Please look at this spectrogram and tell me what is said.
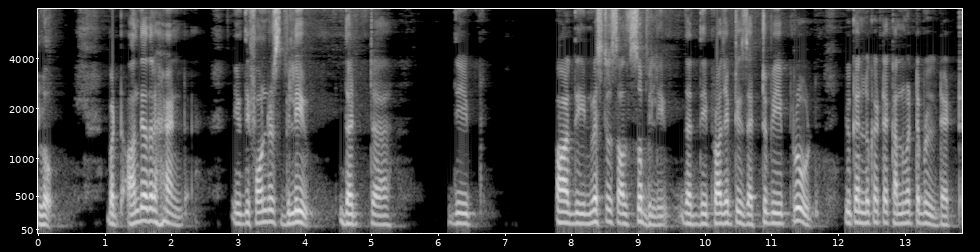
low. But on the other hand, if the founders believe that uh, the or the investors also believe that the project is yet to be proved, you can look at a convertible debt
